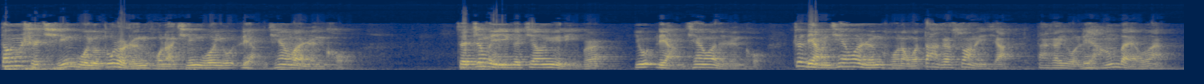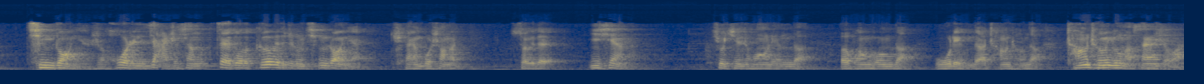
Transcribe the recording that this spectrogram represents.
当时秦国有多少人口呢？秦国有两千万人口，在这么一个疆域里边，有两千万的人口，这两千万人口呢，我大概算了一下，大概有两百万青壮年，是货真价实，像在座的各位的这种青壮年，全部上了所谓的一线了，修秦始皇陵的、阿房宫的、武陵的、长城的，长城用了三十万，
